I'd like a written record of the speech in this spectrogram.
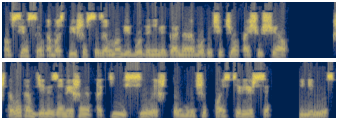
Он всем своим обострившимся за многие годы нелегальной работы чутьем ощущал, что в этом деле замешаны такие силы, что лучше поостеречься и не лезть.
